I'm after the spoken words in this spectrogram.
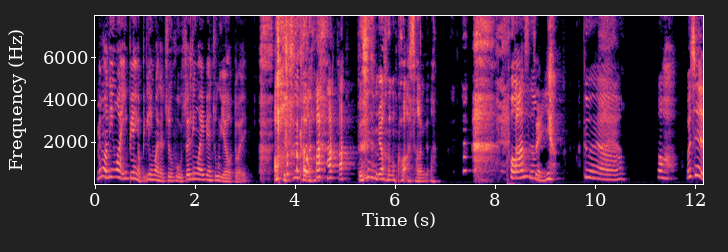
没有，另外一边有另外的住户，所以另外一边住户也有堆。哦，是可能，可是没有那么夸张的。夸张怎样？对啊，哦，而且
